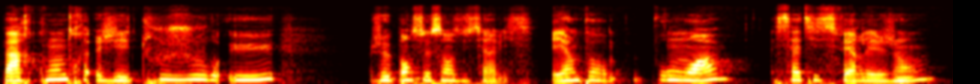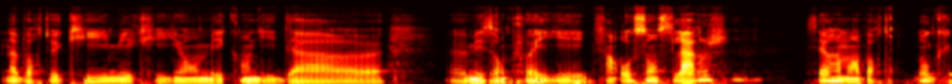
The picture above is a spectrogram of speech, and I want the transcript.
Par contre, j'ai toujours eu, je pense, le sens du service. Et pour, pour moi, satisfaire les gens, n'importe qui, mes clients, mes candidats, mes employés, enfin au sens large. Mhm. C'est vraiment important. Donc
